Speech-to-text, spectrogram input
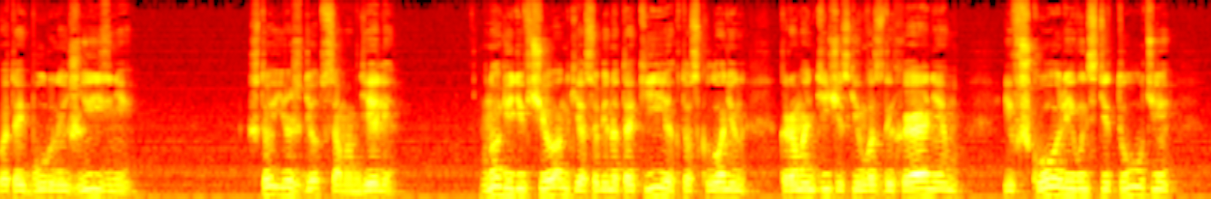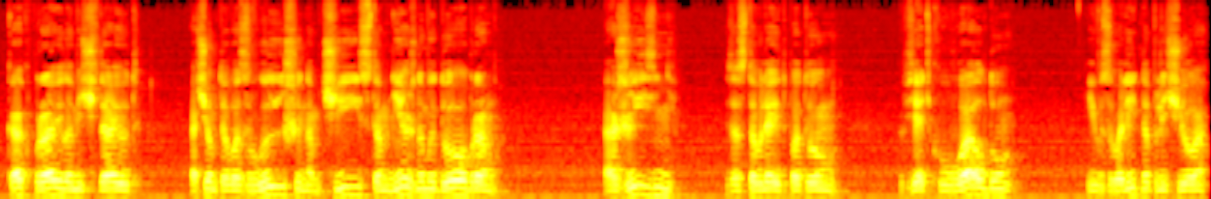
в этой бурной жизни, что ее ждет в самом деле. Многие девчонки, особенно такие, кто склонен к романтическим воздыханиям, и в школе, и в институте, как правило, мечтают о чем-то возвышенном, чистом, нежном и добром. А жизнь заставляет потом взять кувалду и взвалить на плечо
